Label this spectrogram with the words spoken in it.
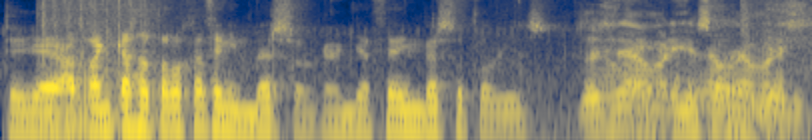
Te que arrancas a todos los que hacen inverso. Que aquí hace inverso todo Dios. Dos en amarillas, dos en amarillas.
